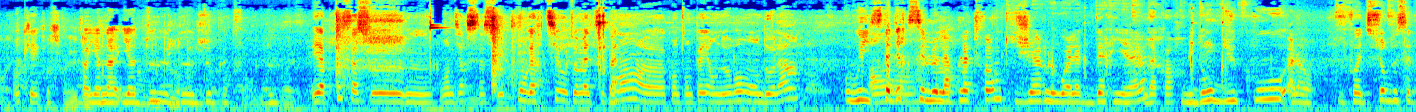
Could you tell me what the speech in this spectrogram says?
Ouais. Ok. Enfin, il y en a, il y a deux, deux, plateformes. deux. Et après, ça se, comment dire, ça se convertit automatiquement euh, quand on paye en euros ou en dollars. Oui, c'est-à-dire que c'est la plateforme qui gère le wallet derrière. D'accord. Mais donc du coup, alors il faut être sûr de cette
